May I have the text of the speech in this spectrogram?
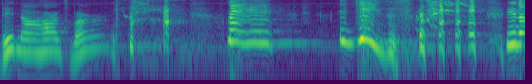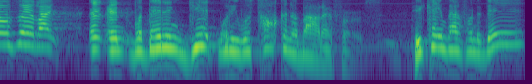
didn't our hearts burn? Man, it's Jesus. you know what I'm saying? Like, and, and but they didn't get what he was talking about at first. He came back from the dead.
